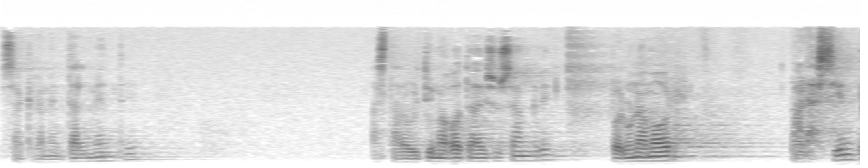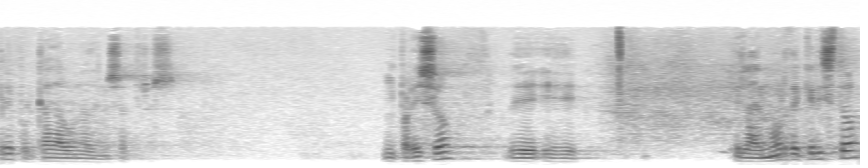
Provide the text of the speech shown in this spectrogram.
sacramentalmente hasta la última gota de su sangre por un amor para siempre por cada uno de nosotros. Y por eso eh, eh, el amor de Cristo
